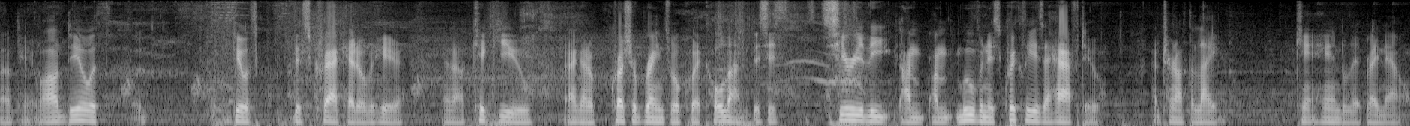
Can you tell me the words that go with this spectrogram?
Okay, well I'll deal with deal with this crackhead over here. And I'll kick you. I gotta crush your brains real quick. Hold on. This is seriously I'm I'm moving as quickly as I have to. I turn off the light. Can't handle it right now.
